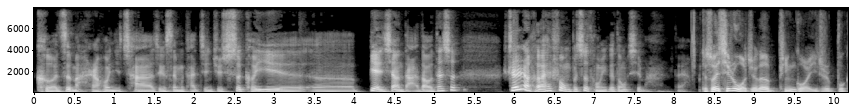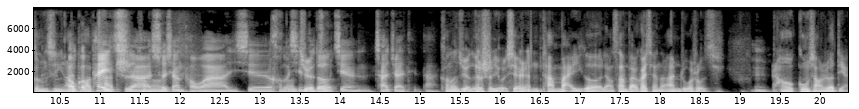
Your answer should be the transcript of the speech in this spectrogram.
壳子嘛，然后你插这个 SIM 卡进去是可以呃变相达到，但是仍然和 iPhone 不是同一个东西嘛，对啊，就所以其实我觉得苹果一直不更新包括配置啊、摄像头啊一些核心的组件差距还挺大。可能觉得是有些人他买一个两三百块钱的安卓手机，嗯，然后共享热点，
